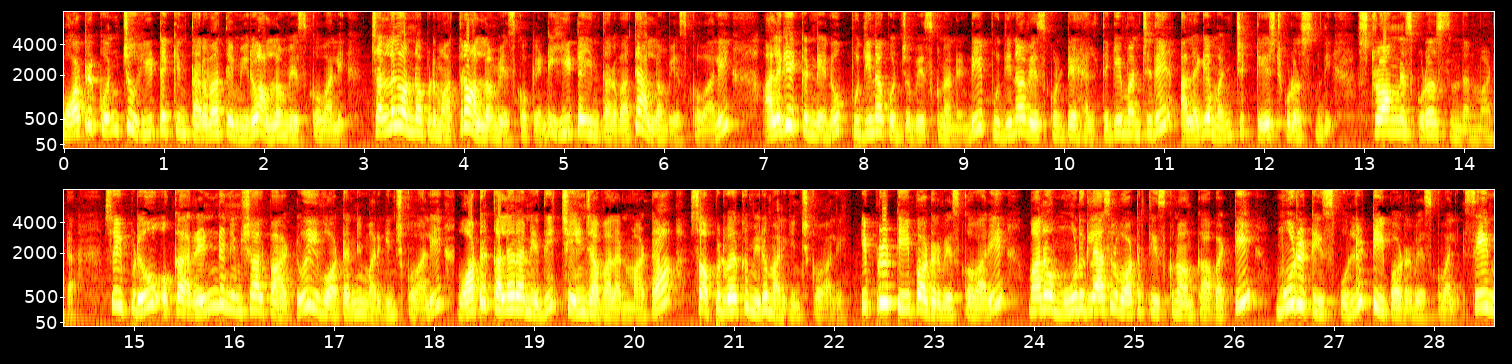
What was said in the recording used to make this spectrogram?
వాటర్ కొంచెం హీట్ ఎక్కిన తర్వాతే మీరు అల్లం వేసుకోవాలి. చల్లగా ఉన్నప్పుడు మాత్రం అల్లం వేసుకోకండి. హీట్ అయిన తర్వాతే అల్లం వేసుకోవాలి. అలాగే ఇక్కడ నేను పుదీనా కొంచెం వేసుకున్నానండి. పుదీనా వేసుకుంటే హెల్త్కి మంచిదే. అలాగే మంచి టేస్ట్ కూడా వస్తుంది. స్ట్రాంగ్నెస్ కూడా వస్తుంది అనమాట సో ఇప్పుడు ఒక రెండు నిమిషాల పాటు ఈ వాటర్ని మరిగించుకోవాలి. వాటర్ కలర్ అనేది చేంజ్ అవ్వాలన్నమాట. సో అప్పటి వరకు మీరు మరిగించుకోవాలి. ఇప్పుడు టీ పౌడర్ వేసుకోవాలి. మనం మూడు గ్లాసులు వాటర్ తీసుకున్నాం కాబట్టి మూడు టీ స్పూన్లు టీ పౌడర్ వేసుకోవాలి. సేమ్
